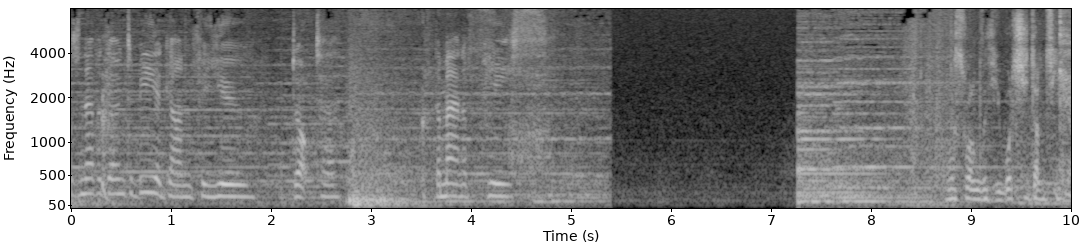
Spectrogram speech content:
was never going to be a gun for you, Doctor. The man of peace. What's wrong with you? What's she done to you?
